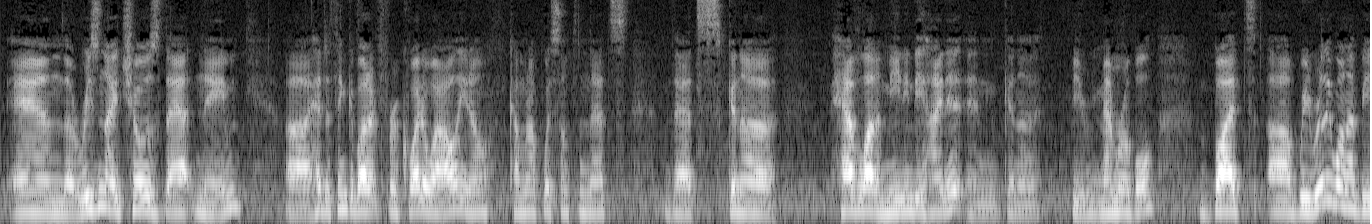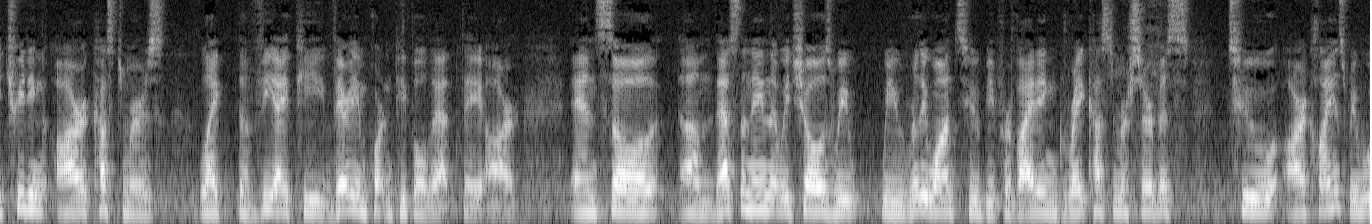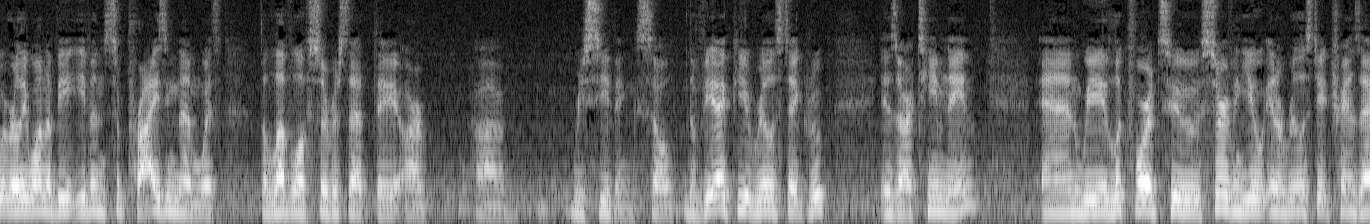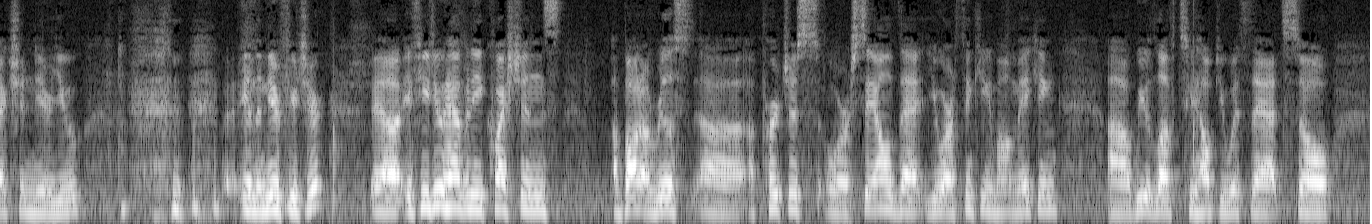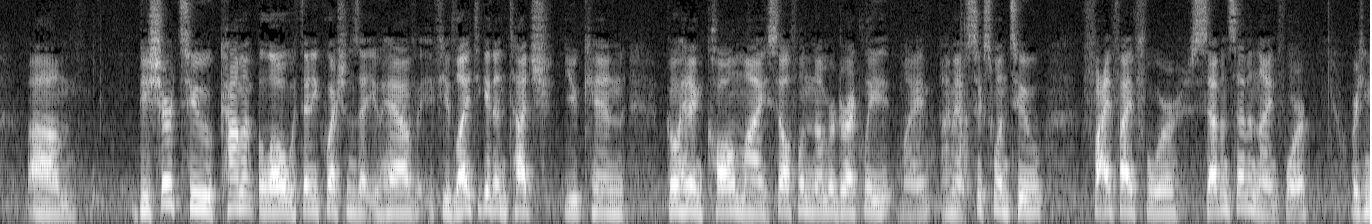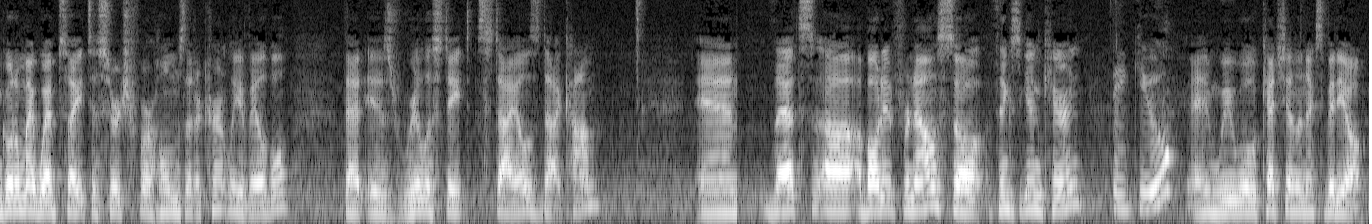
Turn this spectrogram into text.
And the reason I chose that name, uh, I had to think about it for quite a while. You know, coming up with something that's that's gonna have a lot of meaning behind it and gonna be memorable. But uh, we really want to be treating our customers like the VIP, very important people that they are. And so um, that's the name that we chose. We, we really want to be providing great customer service to our clients. We really want to be even surprising them with the level of service that they are uh, receiving. So the VIP Real Estate Group is our team name. And we look forward to serving you in a real estate transaction near you in the near future. Uh, if you do have any questions, about a real uh, a purchase or sale that you are thinking about making, uh, we would love to help you with that. So. Um, be sure to comment below with any questions that you have. If you'd like to get in touch, you can go ahead and call my cell phone number directly. My, I'm at 612 554 7794. Or you can go to my website to search for homes that are currently available. That is realestatestyles.com. And that's uh, about it for now. So thanks again, Karen. Thank you. And we will catch you on the next video.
